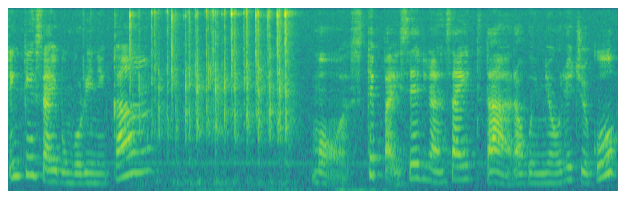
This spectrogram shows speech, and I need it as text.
띵띵 사이버 몰이니까 뭐 스텝 바이 셀이라는 사이트다 라고 입력을 해주고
